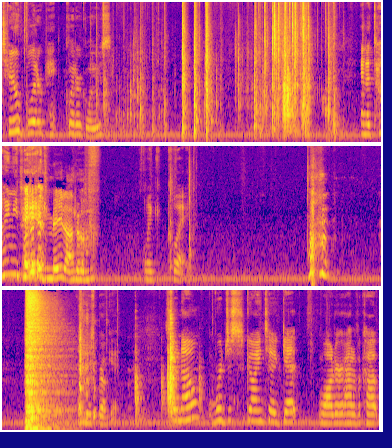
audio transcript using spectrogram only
two glitter paint, glitter glues. And a tiny What is it pig, made out of? like clay. I almost broke it. So now we're just going to get water out of a cup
